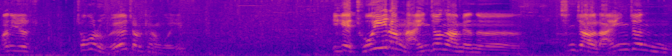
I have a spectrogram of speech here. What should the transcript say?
아니 저 저거를 왜 저렇게 한 거지? 이게 조이랑 라인전 하면은 진짜 라인전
